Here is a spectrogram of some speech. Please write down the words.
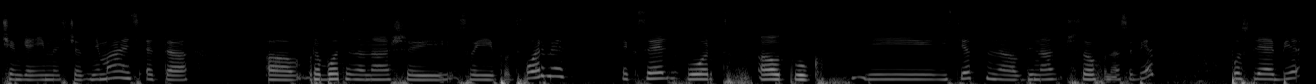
чем я именно сейчас занимаюсь, это работа на нашей своей платформе Excel, Word, Outlook. И, естественно, в 12 часов у нас обед — после обеда,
